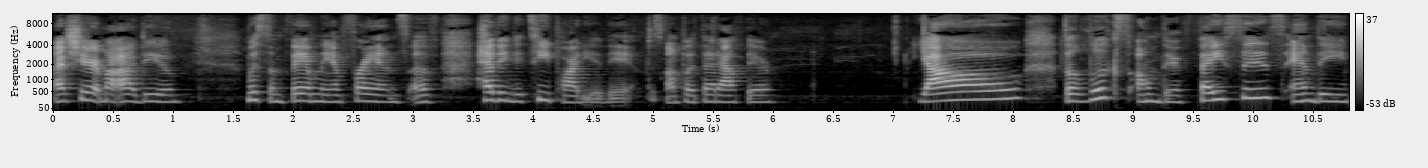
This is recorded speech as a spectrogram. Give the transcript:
I shared my idea with some family and friends of having a tea party event. Just gonna put that out there. Y'all, the looks on their faces and the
